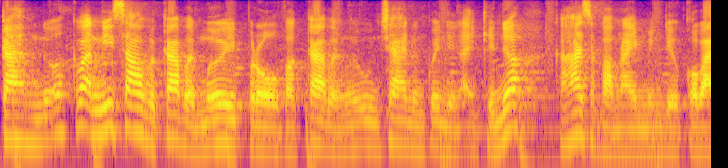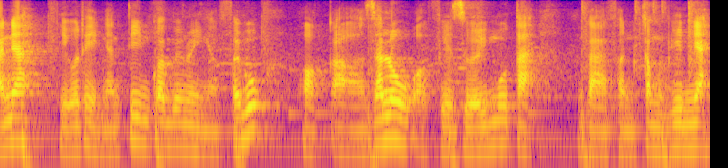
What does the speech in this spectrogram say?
cam nữa. Các bạn nghĩ sao về K70 Pro và K70 Ultra? Đừng quên để lại ý kiến nhé. Cả hai sản phẩm này mình đều có bán nha. Thì có thể nhắn tin qua bên mình ở Facebook hoặc ờ, Zalo ở phía dưới mô tả và phần comment game nha.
